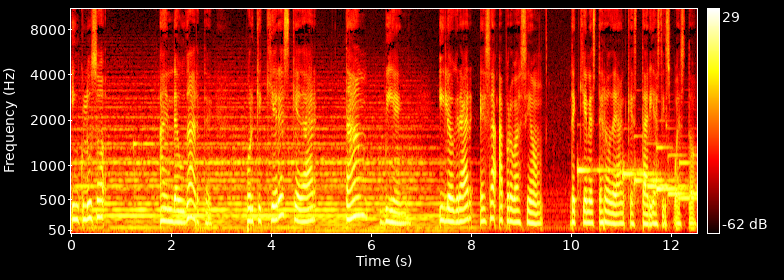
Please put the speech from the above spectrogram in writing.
incluso a endeudarte porque quieres quedar tan bien y lograr esa aprobación de quienes te rodean que estarías dispuesto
